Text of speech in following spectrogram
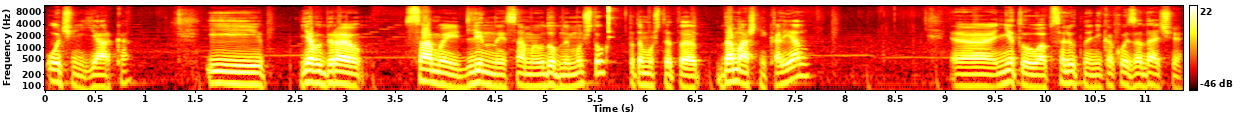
очень ярко. И я выбираю самый длинный, самый удобный мундштук, потому что это домашний кальян. Э, нету абсолютно никакой задачи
